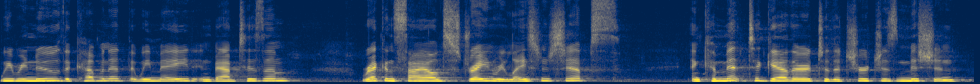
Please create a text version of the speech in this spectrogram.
We renew the covenant that we made in baptism, reconciled strained relationships, and commit together to the church's mission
